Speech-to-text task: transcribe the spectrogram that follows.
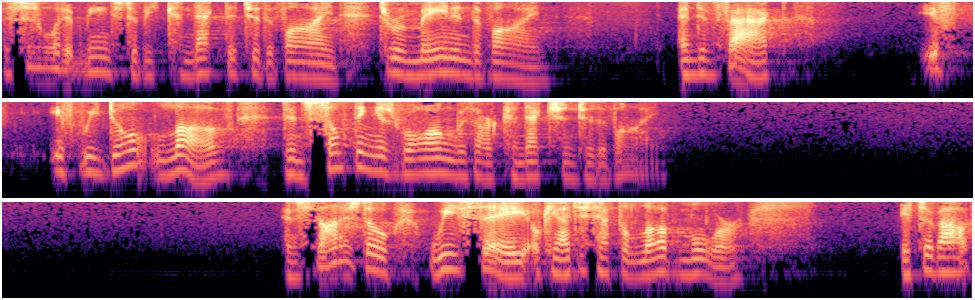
this is what it means to be connected to the vine, to remain in the vine. And in fact, if, if we don't love, then something is wrong with our connection to the vine. And it's not as though we say, okay, I just have to love more. It's about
